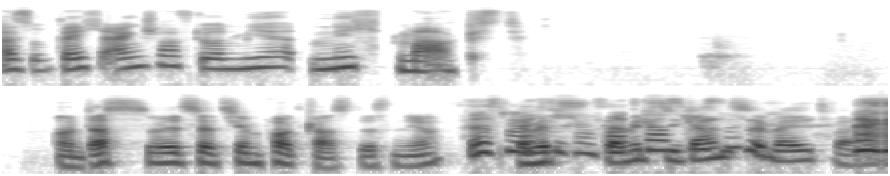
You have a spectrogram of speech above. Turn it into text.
also welche Eigenschaft du an mir nicht magst? Und das willst du jetzt hier im Podcast wissen, ja? Das möchte Damit ich im damit Podcast die wissen. ganze Welt weiß.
